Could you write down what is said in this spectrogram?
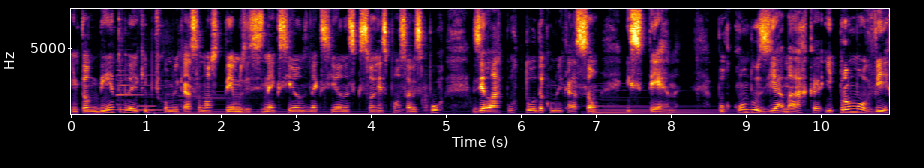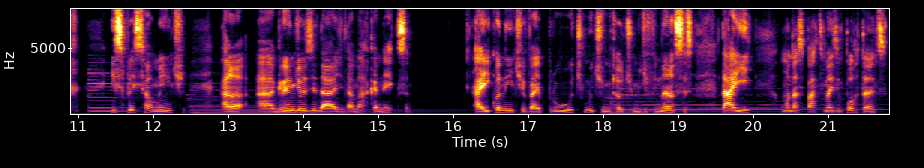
Então, dentro da equipe de comunicação, nós temos esses nexianos, nexianas que são responsáveis por zelar por toda a comunicação externa, por conduzir a marca e promover especialmente a, a grandiosidade da marca Nexa. Aí quando a gente vai para o último time, que é o time de finanças, tá aí uma das partes mais importantes.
